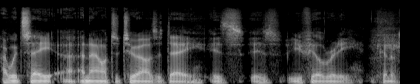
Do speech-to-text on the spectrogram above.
I would say uh, an hour to two hours a day is is you feel really kind of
